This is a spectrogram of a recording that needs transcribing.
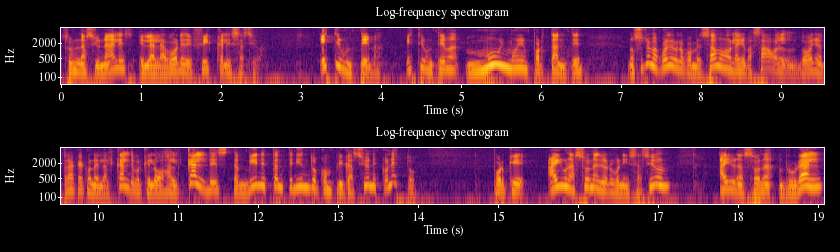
subnacionales en las labores de fiscalización. Este es un tema, este es un tema muy, muy importante. Nosotros me acuerdo que lo conversamos el año pasado, dos años atrás, acá con el alcalde, porque los alcaldes también están teniendo complicaciones con esto. Porque hay una zona de urbanización, hay una zona rural,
